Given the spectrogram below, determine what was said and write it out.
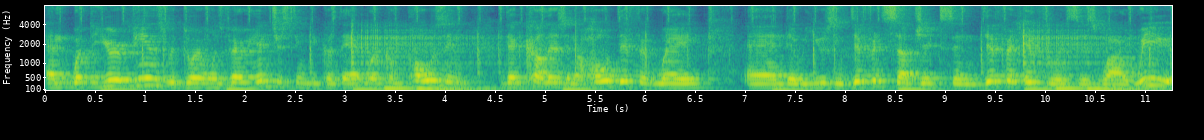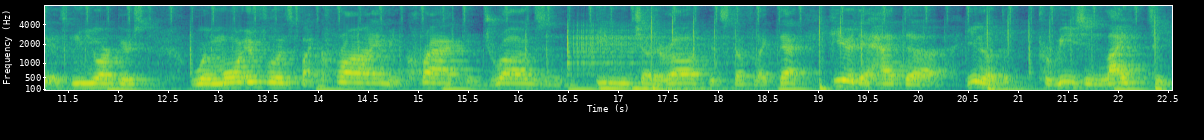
And what the Europeans were doing was very interesting because they were composing their colors in a whole different way and they were using different subjects and different influences while we as New Yorkers were more influenced by crime and crack and drugs and beating each other up and stuff like that. Here they had the, you know, the Parisian life to,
